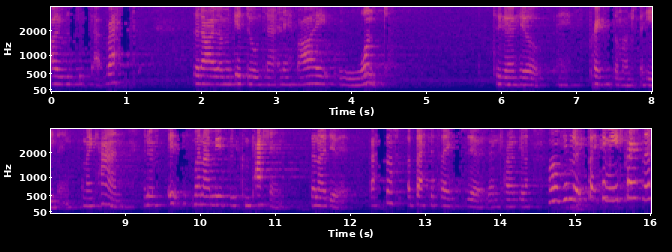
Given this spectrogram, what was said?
I was just at rest that I am a good daughter, and if I want to go heal, pray for someone for healing, and I can. And if it's when I move with compassion, then I do it. That's not a better place to do it than try and be like, well, people are expecting me to pray for them,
